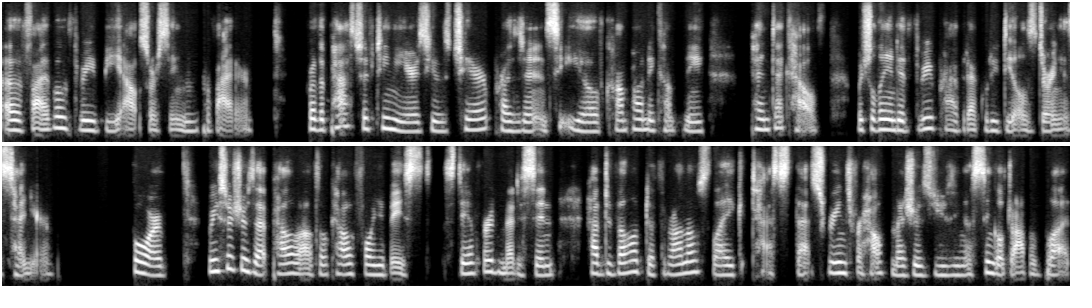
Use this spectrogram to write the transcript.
of a 503B outsourcing provider. For the past 15 years, he was chair, president, and CEO of compounding company Pentec Health, which landed three private equity deals during his tenure. Four, researchers at Palo Alto, California based Stanford Medicine have developed a Theranos like test that screens for health measures using a single drop of blood.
